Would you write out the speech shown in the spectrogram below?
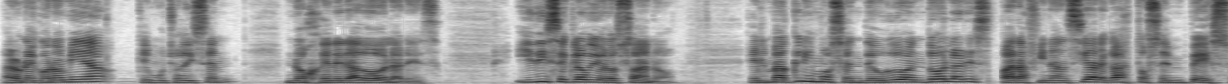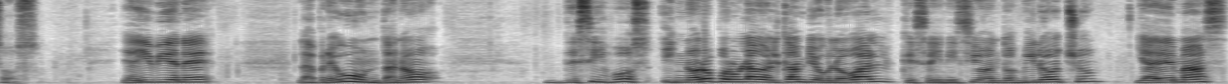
para una economía que muchos dicen no genera dólares. Y dice Claudio Lozano, el macrismo se endeudó en dólares para financiar gastos en pesos. Y ahí viene la pregunta, ¿no? Decís vos, ignoró por un lado el cambio global que se inició en 2008 y además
